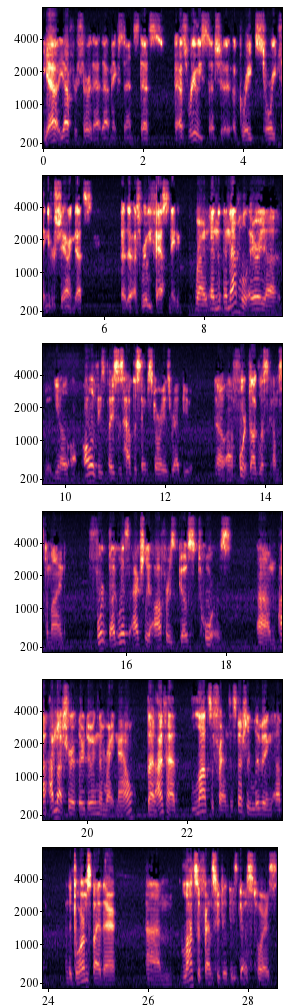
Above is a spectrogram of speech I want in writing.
Yeah, yeah, for sure. That that makes sense. That's that's really such a, a great story. Thank you for sharing. That's that, that's really fascinating. Right, and and that whole area, you know, all of these places have the same story as Red Butte. You know, uh, Fort Douglas comes to mind. Fort Douglas actually offers ghost tours. Um, I, I'm not sure if they're doing them right now, but I've had lots of friends, especially living up in the dorms by there. Um, lots of friends who did these ghost tours,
